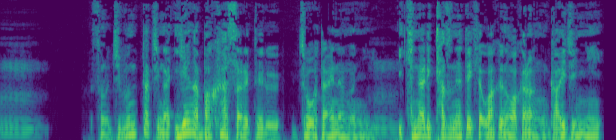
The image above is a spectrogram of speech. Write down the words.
うん。その自分たちが家が爆破されてる状態なのに、うんいきなり訪ねてきたわけのわからん外人に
